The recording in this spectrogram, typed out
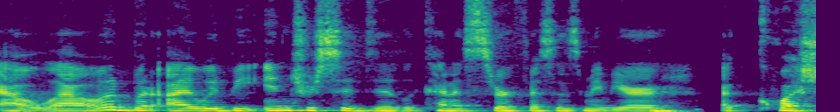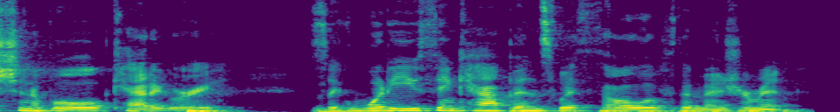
out loud, but I would be interested to kind of surface as maybe a, a questionable category. It's like, what do you think happens with all of the measurement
